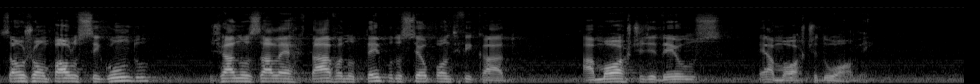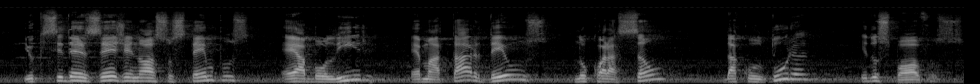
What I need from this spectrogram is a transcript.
São João Paulo II já nos alertava no tempo do seu pontificado: a morte de Deus é a morte do homem. E o que se deseja em nossos tempos é abolir, é matar Deus no coração da cultura e dos povos.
